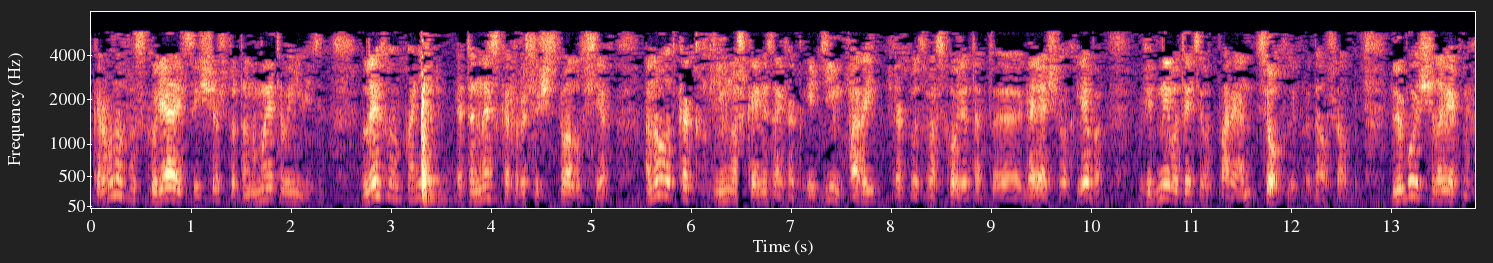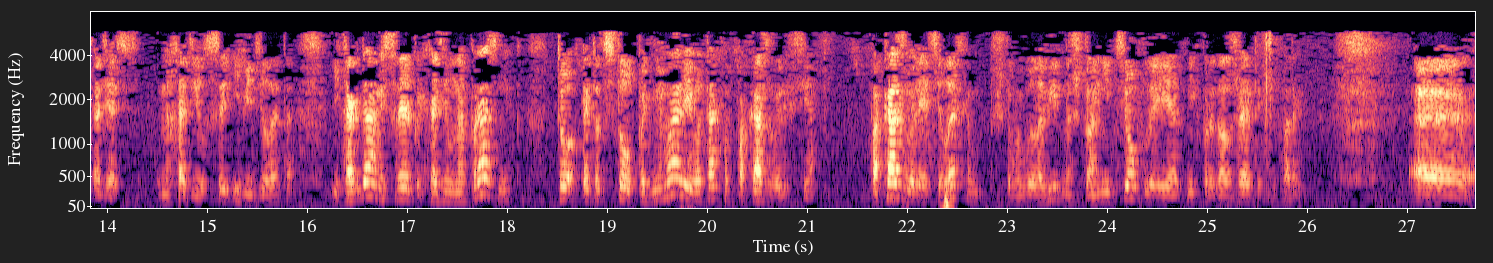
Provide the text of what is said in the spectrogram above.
Карбонат воскуряется, еще что-то, но мы этого не видим. Леху паним – это нес, который существовал у всех. Оно вот как немножко, я не знаю, как эдим, пары, как вот восходят от э, горячего хлеба, видны вот эти вот пары, он теплый продолжал быть. Любой человек, находясь, находился и видел это. И когда Израиль приходил на праздник, то этот стол поднимали и вот так вот показывали всем. Показывали эти лехем, чтобы было видно, что они теплые и от них продолжают эти пары. Э,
